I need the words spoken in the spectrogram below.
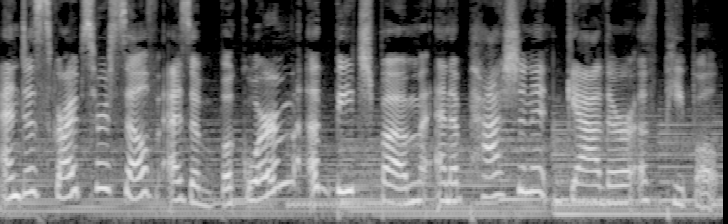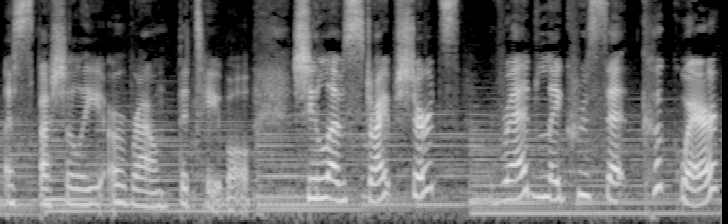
and describes herself as a bookworm, a beach bum, and a passionate gatherer of people, especially around the table. She loves striped shirts, red Le Creuset cookware,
